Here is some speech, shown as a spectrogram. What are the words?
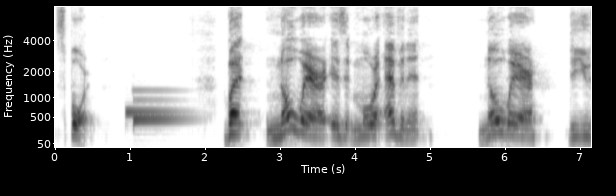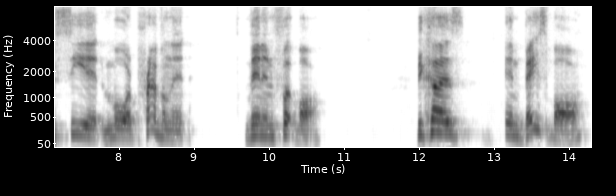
sport. But nowhere is it more evident, nowhere do you see it more prevalent than in football. Because in baseball,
